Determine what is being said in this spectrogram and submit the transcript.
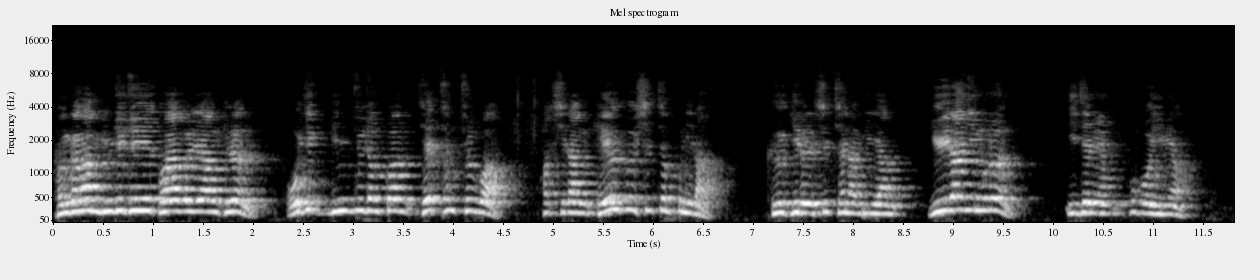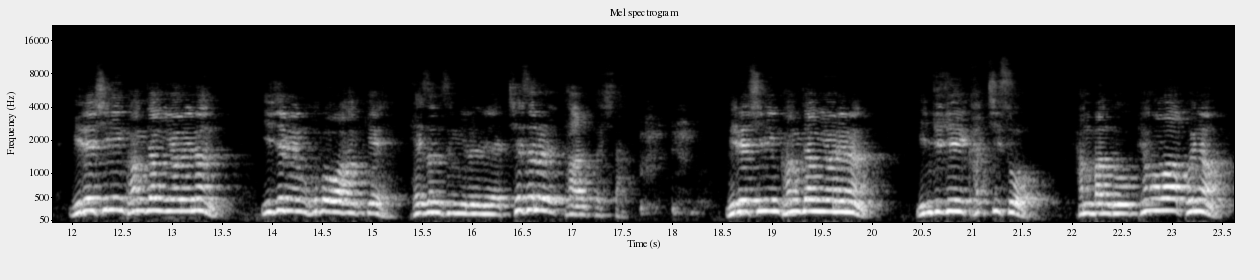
건강한 민주주의의 도약을 위한 길은 오직 민주정권 재창출과 확실한 개혁의 실천뿐이다. 그 길을 실천하기 위한 유일한 인물은 이재명 후보이며 미래시민광장위원회는 이재명 후보와 함께 대선 승리를 위해 최선을 다할 것이다. 미래시민광장위원회는 민주주의 가치수호, 한반도 평화와 번영,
